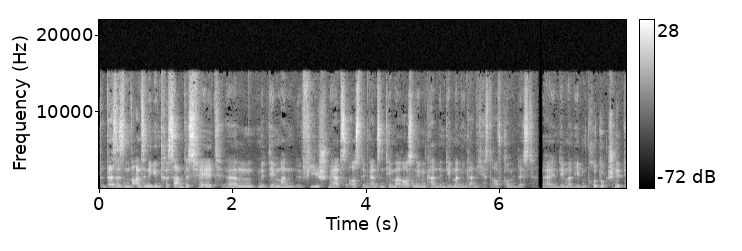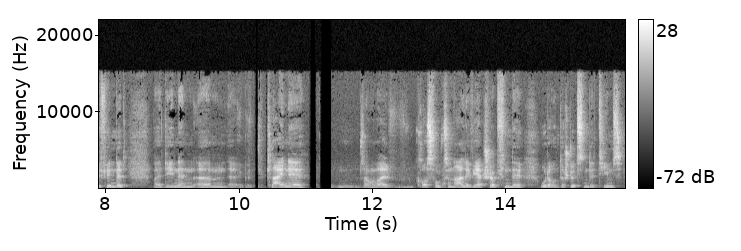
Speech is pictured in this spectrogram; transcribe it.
das ist ein wahnsinnig interessantes Feld, ähm, mit dem man viel Schmerz aus dem ganzen Thema rausnehmen kann, indem man ihn gar nicht erst aufkommen lässt. Ja, indem man eben Produktschnitte findet, bei denen ähm, äh, kleine sagen wir mal, crossfunktionale, wertschöpfende oder unterstützende Teams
